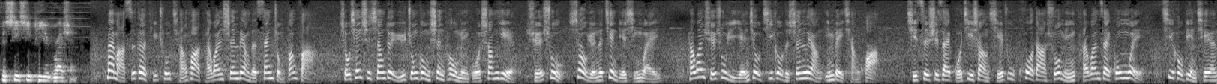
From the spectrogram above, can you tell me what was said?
to CCP aggression. 麦马斯特提出强化台湾声量的三种方法，首先是相对于中共渗透美国商业、学术、校园的间谍行为，台湾学术与研究机构的声量应被强化； 其次是在国际上协助扩大说明台湾在工位、气候变迁、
